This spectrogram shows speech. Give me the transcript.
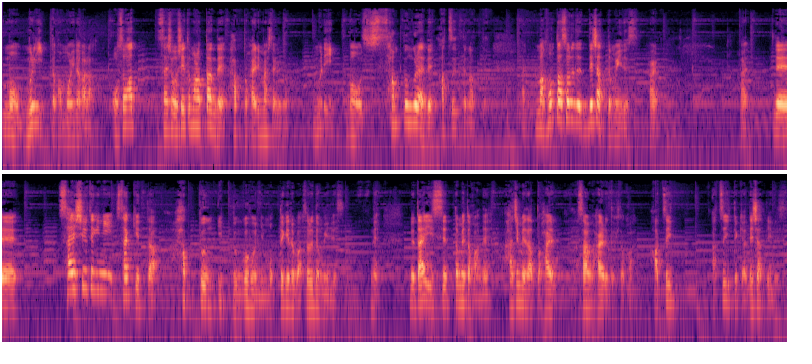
もう無理とか思いながら、教わ最初教えてもらったんで8分入りましたけど、無理もう3分ぐらいで熱いってなって。はい、まあ本当はそれで出ちゃってもいいです。はい。はい。で、最終的にさっき言った8分、1分、5分に持っていければそれでもいいです。ね。で、第1セット目とかね、初めだと入る、サウナ入るときとか、暑い、暑いときは出ちゃっていいです。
